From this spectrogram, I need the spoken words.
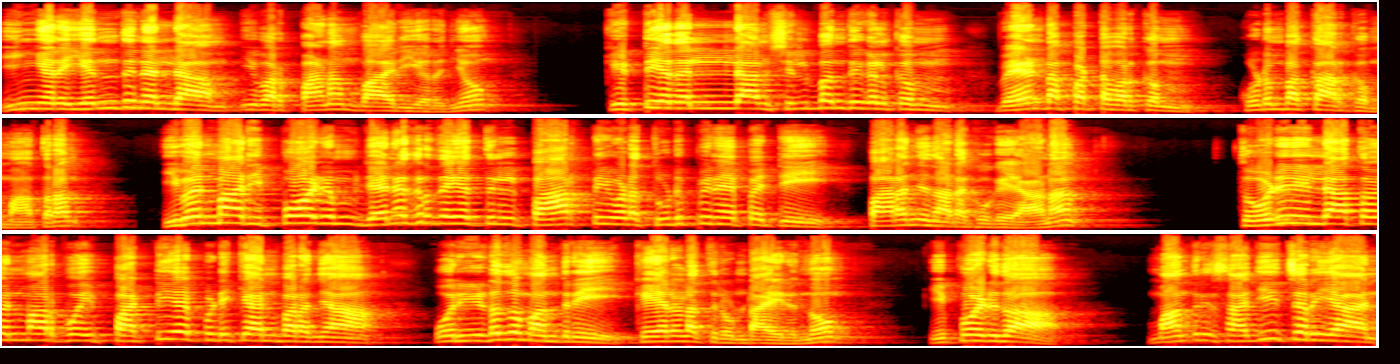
ഇങ്ങനെ എന്തിനെല്ലാം ഇവർ പണം വാരിയെറിഞ്ഞു? കിട്ടിയതെല്ലാം ശിൽബന്ധികൾക്കും വേണ്ടപ്പെട്ടവർക്കും കുടുംബക്കാർക്കും മാത്രം. ഇവന്മാർ ഇപ്പോഴും ജനഹൃദയത്തിൽ പാർട്ടിയുടെ തുടുപ്പിനെ പറ്റി പറഞ്ഞു നടക്കുകയാണ്. തൊഴിലില്ലാത്തവന്മാർ പോയി പട്ടിയെ പിടിക്കാൻ പറഞ്ഞ ഒരു ഇടതു മന്ത്രി കേരളത്തിലുണ്ടായിരുന്നു. ഇപ്പോഴിതാ മന്ത്രി സജി ചെറിയാൻ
